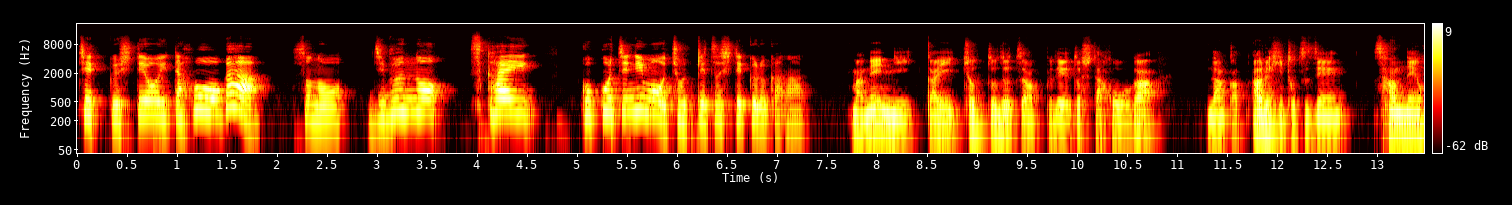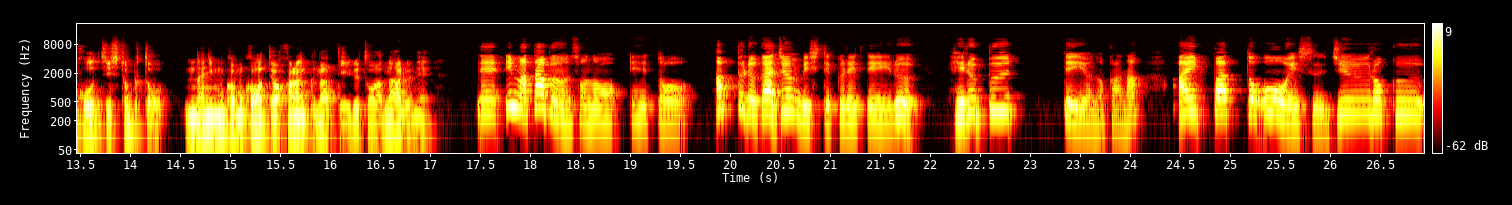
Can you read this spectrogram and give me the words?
チェックしておいた方が、その自分の使い心地にも直結してくるかなまあ年に1回ちょっとずつアップデートした方が、なんかある日突然3年放置しとくと何もかも変わってわからんくなっているとはなるね。で、今多分その、えっ、と、Apple が準備してくれているヘルプっていうのかな iPadOS16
